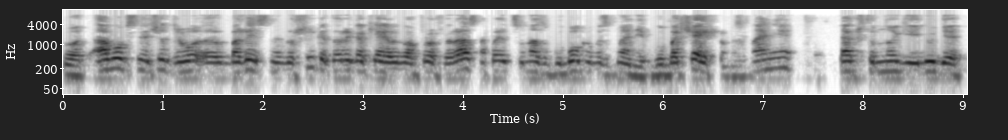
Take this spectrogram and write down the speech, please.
Вот. А вовсе насчет э, божественной души, которая, как я говорил в прошлый раз, находится у нас в глубоком изгнании, в глубочайшем изгнании, так что многие люди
